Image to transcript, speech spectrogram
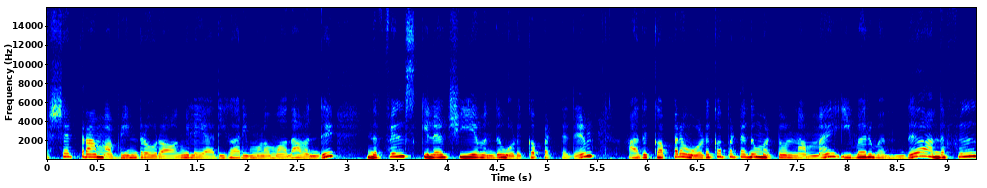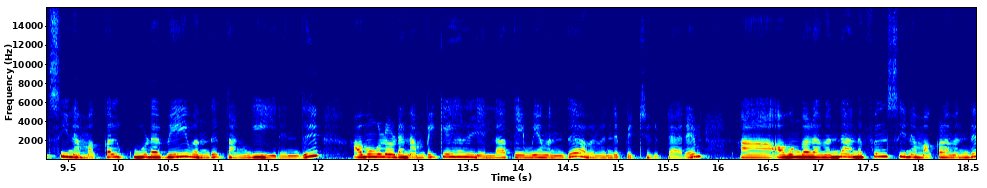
அஷட்ராம் அப்படின்ற ஒரு ஆங்கிலேய அதிகாரி மூலமாக தான் வந்து இந்த ஃபில்ஸ் கிளர்ச்சியே வந்து ஒடுக்கப்பட்டது. அதுக்கப்புறம் ஒடுக்கப்பட்டது மட்டும் இல்லாமல் இவர் வந்து அந்த ஃபில்ஸ் இன மக்கள் கூடவே வந்து தங்கி இருந்து அவங்களோட நம்பிக்கைகள் எல்லாத்தையுமே வந்து அவர் வந்து பெற்றுக்கிட்டார். அவங்கள வந்து அந்த ஃபில்ஸ் இன மக்களை வந்து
